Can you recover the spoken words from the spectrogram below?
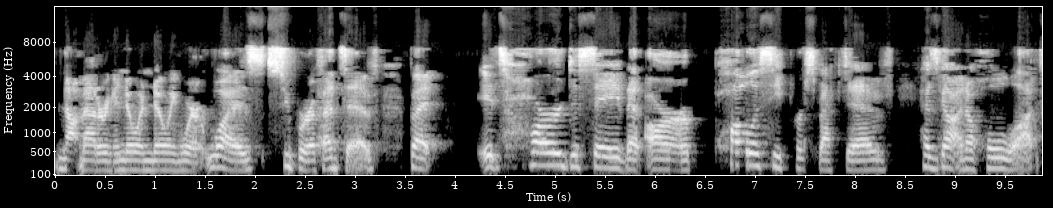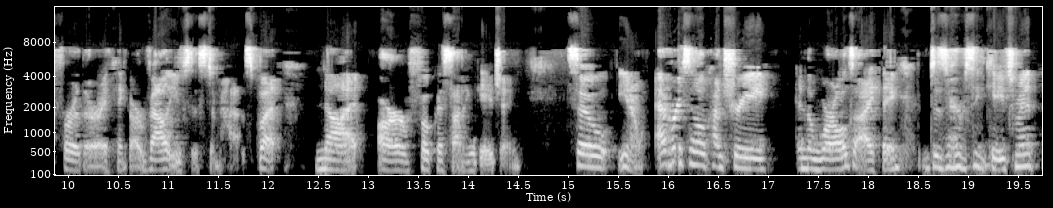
not mattering and no one knowing where it was, super offensive. But it's hard to say that our policy perspective has gotten a whole lot further. I think our value system has, but not our focus on engaging. So, you know, every single country in the world, I think, deserves engagement.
